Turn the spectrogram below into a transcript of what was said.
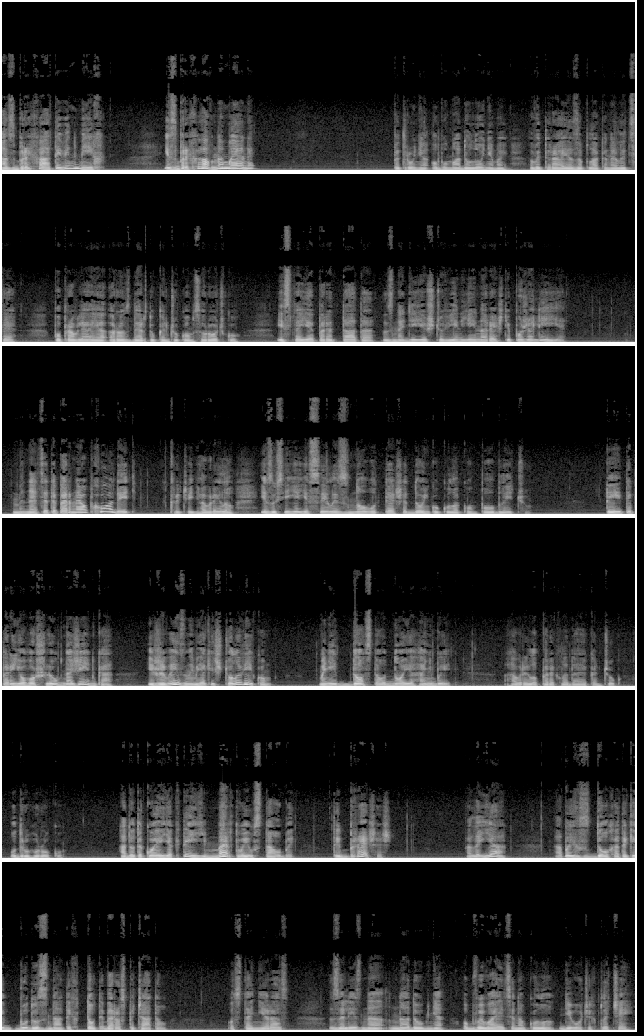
А збрехати він міг. І збрехав на мене. Петруня обома долонями витирає заплакане лице, поправляє роздерту канчуком сорочку і стає перед тата з надією, що він їй нарешті пожаліє. Мене це тепер не обходить, кричить Гаврило і з усієї сили знову теше доньку кулаком по обличчю. Ти тепер його шлюбна жінка і живи з ним, як із чоловіком. Мені доста одної ганьби. Гаврило перекладає канчук у другу руку. А до такої, як ти, й мертвий устав би. Ти брешеш. Але я, аби їх здох, а таки буду знати, хто тебе розпечатав. Останній раз залізна надовбня обвивається навколо дівочих плечей.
